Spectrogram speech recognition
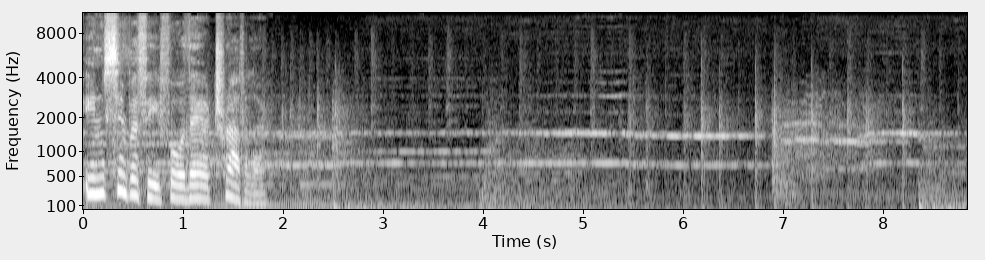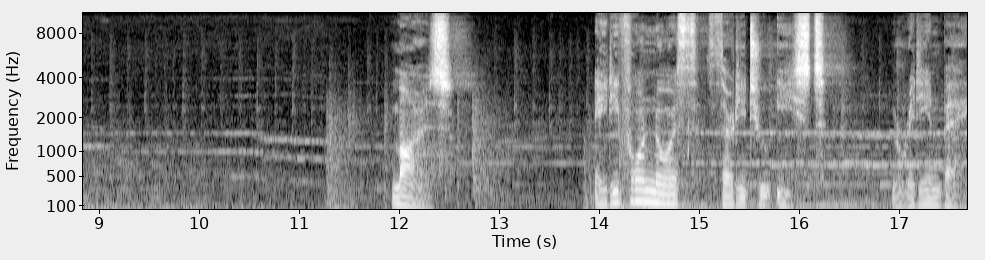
in sympathy for their traveler. Mars. 84 North, 32 East, Meridian Bay.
